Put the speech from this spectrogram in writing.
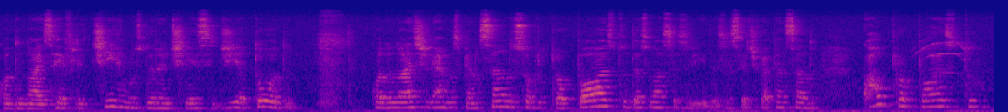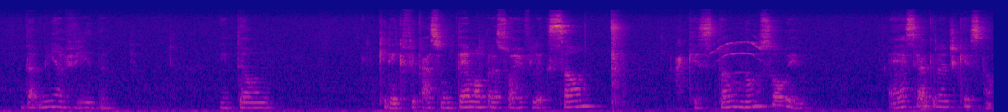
quando nós refletirmos durante esse dia todo, quando nós estivermos pensando sobre o propósito das nossas vidas, você estiver pensando qual o propósito da minha vida. Então, queria que ficasse um tema para sua reflexão. A questão não sou eu. Essa é a grande questão.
